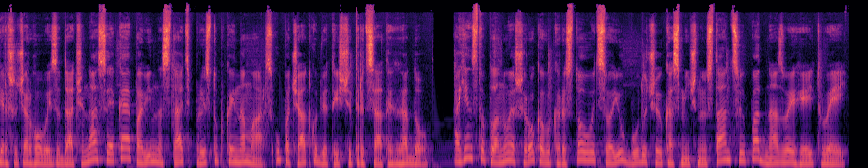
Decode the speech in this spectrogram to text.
Першачарговай задачы NASA, якая павінна стаць прыступкай на Марс у пачатку 2030х гадоў. Агенцтва плануе шырока выкарыстоўваць сваю будучую касмічную станцыю пад назвай Гейтвей,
